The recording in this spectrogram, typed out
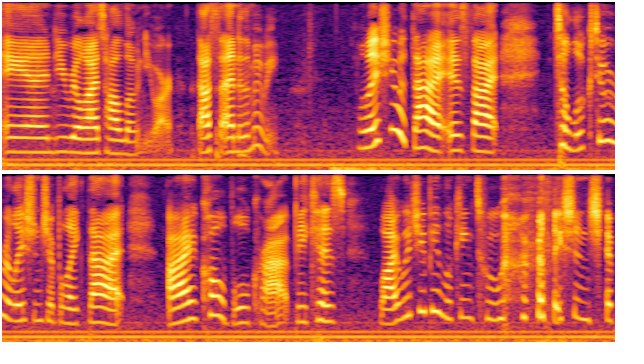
and you realize how alone you are. That's the end of the movie. Well, the issue with that is that to look to a relationship like that, I call bullcrap because why would you be looking to a relationship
